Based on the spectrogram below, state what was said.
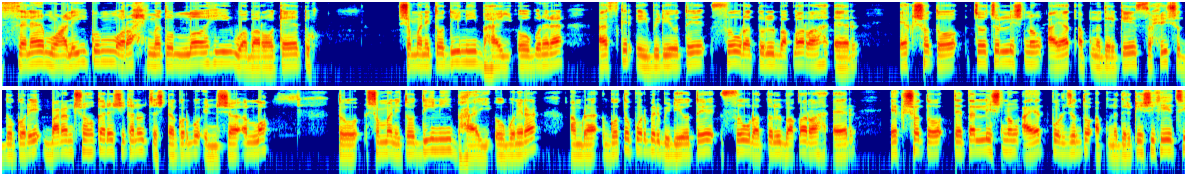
আসসালামু আলাইকুম রহমতুল্লাহি ওয়াবারকাত সম্মানিত দিনী ভাই ও বোনেরা, আজকের এই ভিডিওতে সৌরাতুল বাকারাহ এর একশত চৌচল্লিশ নং আয়াত আপনাদেরকে সহি শুদ্ধ করে বানান সহকারে শেখানোর চেষ্টা করব ইনশা আল্লাহ তো সম্মানিত দিনী ভাই ও বোনেরা, আমরা গত পর্বের ভিডিওতে সৌরাতুল বাকারাহ এর একশত তেতাল্লিশ নং আয়াত পর্যন্ত আপনাদেরকে শিখিয়েছি।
